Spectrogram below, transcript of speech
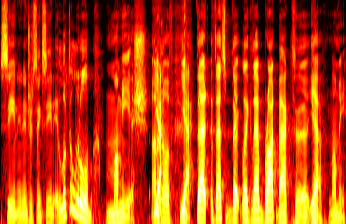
scene, an interesting scene. It looked a little mummy-ish. I Yeah. don't know if Yeah. that if that's that like that brought back to yeah mummy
